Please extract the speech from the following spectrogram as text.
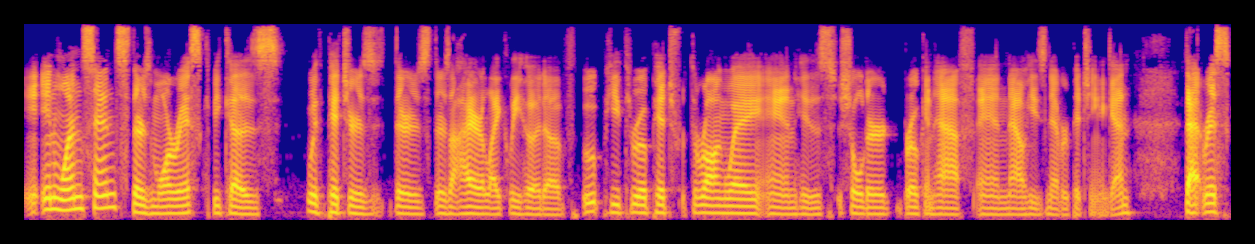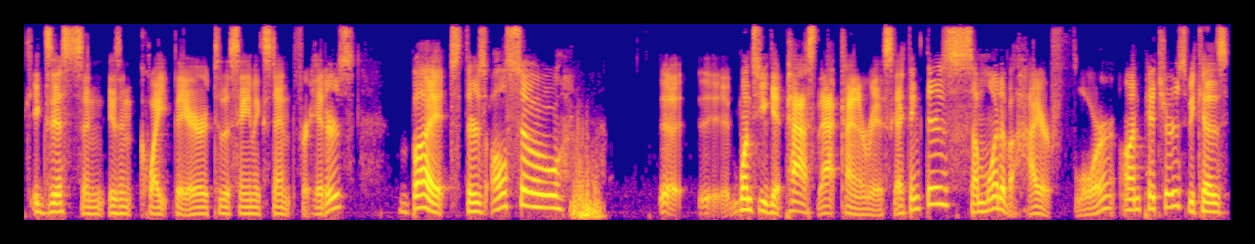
in one sense, there's more risk because with pitchers, there's there's a higher likelihood of oop he threw a pitch the wrong way and his shoulder broke in half and now he's never pitching again. That risk exists and isn't quite there to the same extent for hitters. But there's also uh, once you get past that kind of risk, I think there's somewhat of a higher floor on pitchers because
